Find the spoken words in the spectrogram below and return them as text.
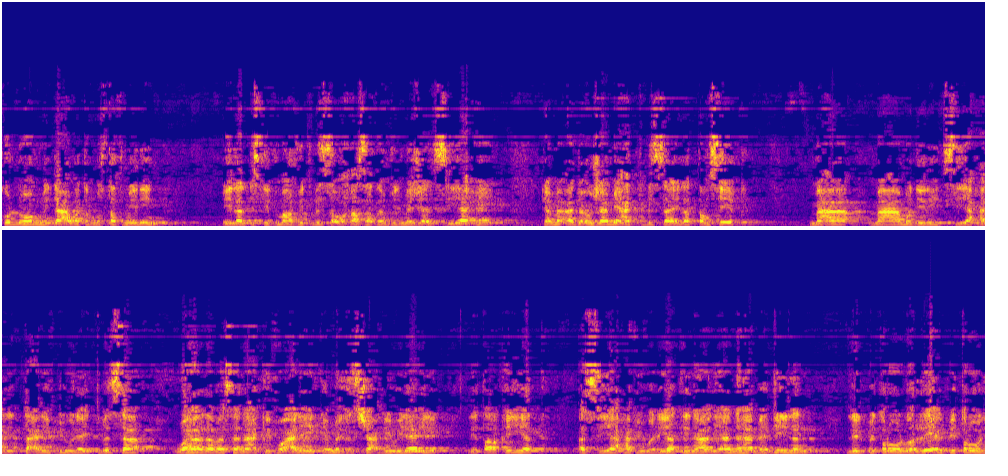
كلهم بدعوة المستثمرين إلى الاستثمار في تبسة وخاصة في المجال السياحي. كما أدعو جامعة تبسة إلى التنسيق مع مع مديرية السياحة للتعريف بولاية تبسة وهذا ما سنعكف عليه كمجلس شعبي ولائي لترقية السياحة في ولايتنا لأنها بديلا للبترول والريع البترولي.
